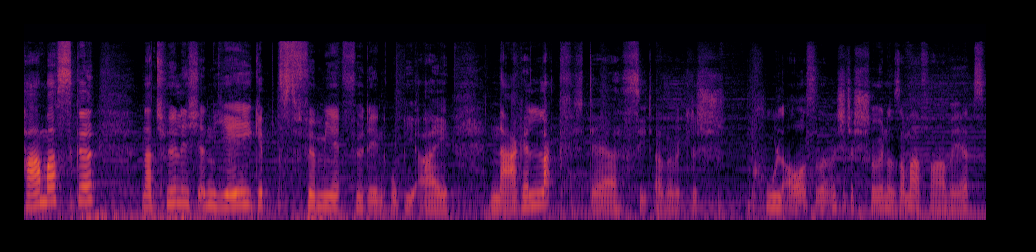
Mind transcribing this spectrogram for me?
Haarmaske. Natürlich ein Yay gibt es für mich für den OPI Nagellack. Der sieht also wirklich cool aus. Eine richtig schöne Sommerfarbe jetzt.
